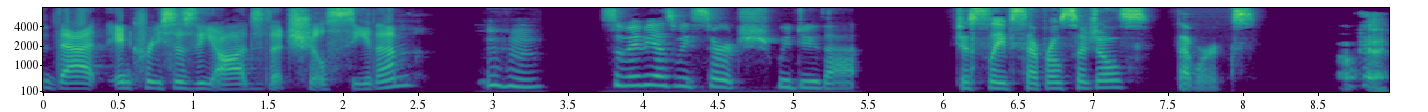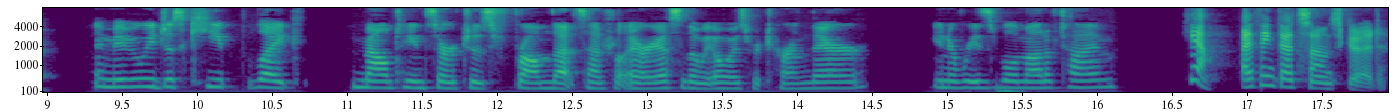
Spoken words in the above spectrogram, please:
that increases the odds that she'll see them. Mm-hmm. So maybe as we search, we do that. Just leave several sigils. That works. Okay. And maybe we just keep like mounting searches from that central area so that we always return there in a reasonable amount of time. Yeah, I think that sounds good.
